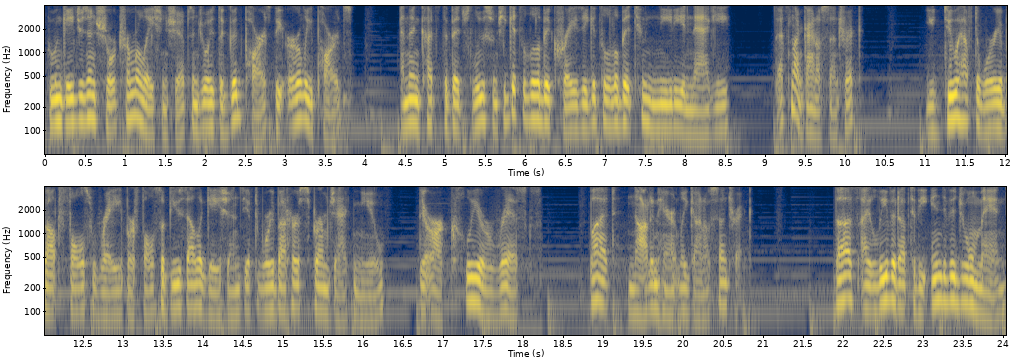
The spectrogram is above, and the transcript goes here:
who engages in short term relationships, enjoys the good parts, the early parts, and then cuts the bitch loose when she gets a little bit crazy, gets a little bit too needy and naggy. That's not gynocentric. You do have to worry about false rape or false abuse allegations. You have to worry about her sperm jacking you. There are clear risks, but not inherently gynocentric. Thus, I leave it up to the individual man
